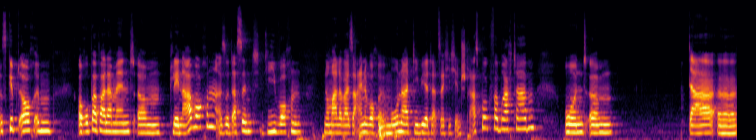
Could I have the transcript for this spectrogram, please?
es gibt auch im Europaparlament ähm, Plenarwochen. Also das sind die Wochen, normalerweise eine Woche im Monat, die wir tatsächlich in Straßburg verbracht haben. Und ähm, da äh,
